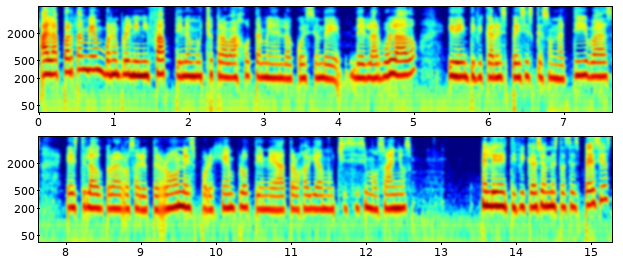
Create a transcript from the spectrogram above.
A la par también, por ejemplo, el INIFAP tiene mucho trabajo también en la cuestión de, del arbolado identificar especies que son nativas. Este, la doctora Rosario Terrones, por ejemplo, tiene, ha trabajado ya muchísimos años en la identificación de estas especies.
